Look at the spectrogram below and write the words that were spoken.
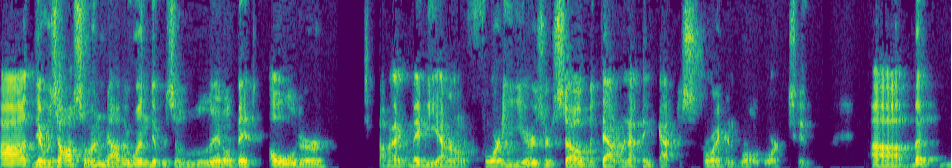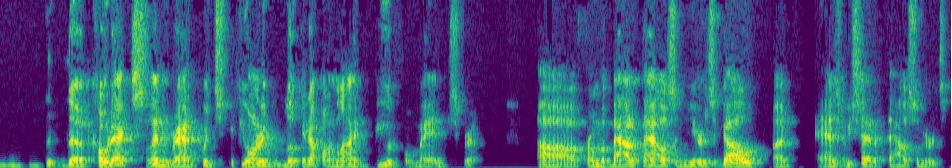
Uh, there was also another one that was a little bit older, like maybe, I don't know, 40 years or so, but that one I think got destroyed in World War II. Uh, but the, the, Codex Leningrad, which, if you want to look it up online, beautiful manuscript uh, from about a thousand years ago, but as we said, a thousand years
